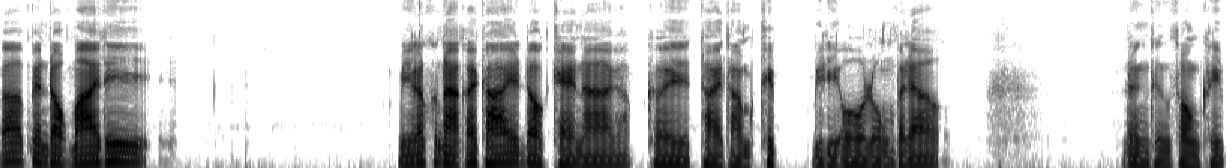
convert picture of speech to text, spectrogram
ก็เป็นดอกไม้ที่ มีลักษณะคล้ายๆ ดอกแคนาครับ เคยถ่ายทำคลิปวิดีโอลงไปแล้วหนึ่งถึงสองคลิป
